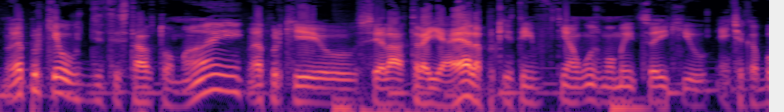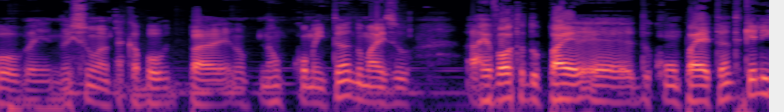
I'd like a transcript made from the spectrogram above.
Não é porque eu detestava tua mãe, não é porque eu, sei lá, traía ela, porque tem, tem alguns momentos aí que o, a gente acabou, eh, isso acabou não, não comentando, mas o, a revolta do pai é, do, com o pai é tanto que ele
